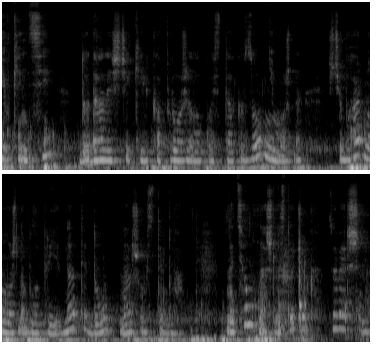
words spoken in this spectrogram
і в кінці додали ще кілька прожилок ось так ззовні можна, щоб гарно можна було приєднати до нашого стебла. На цьому наш листочок завершено.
